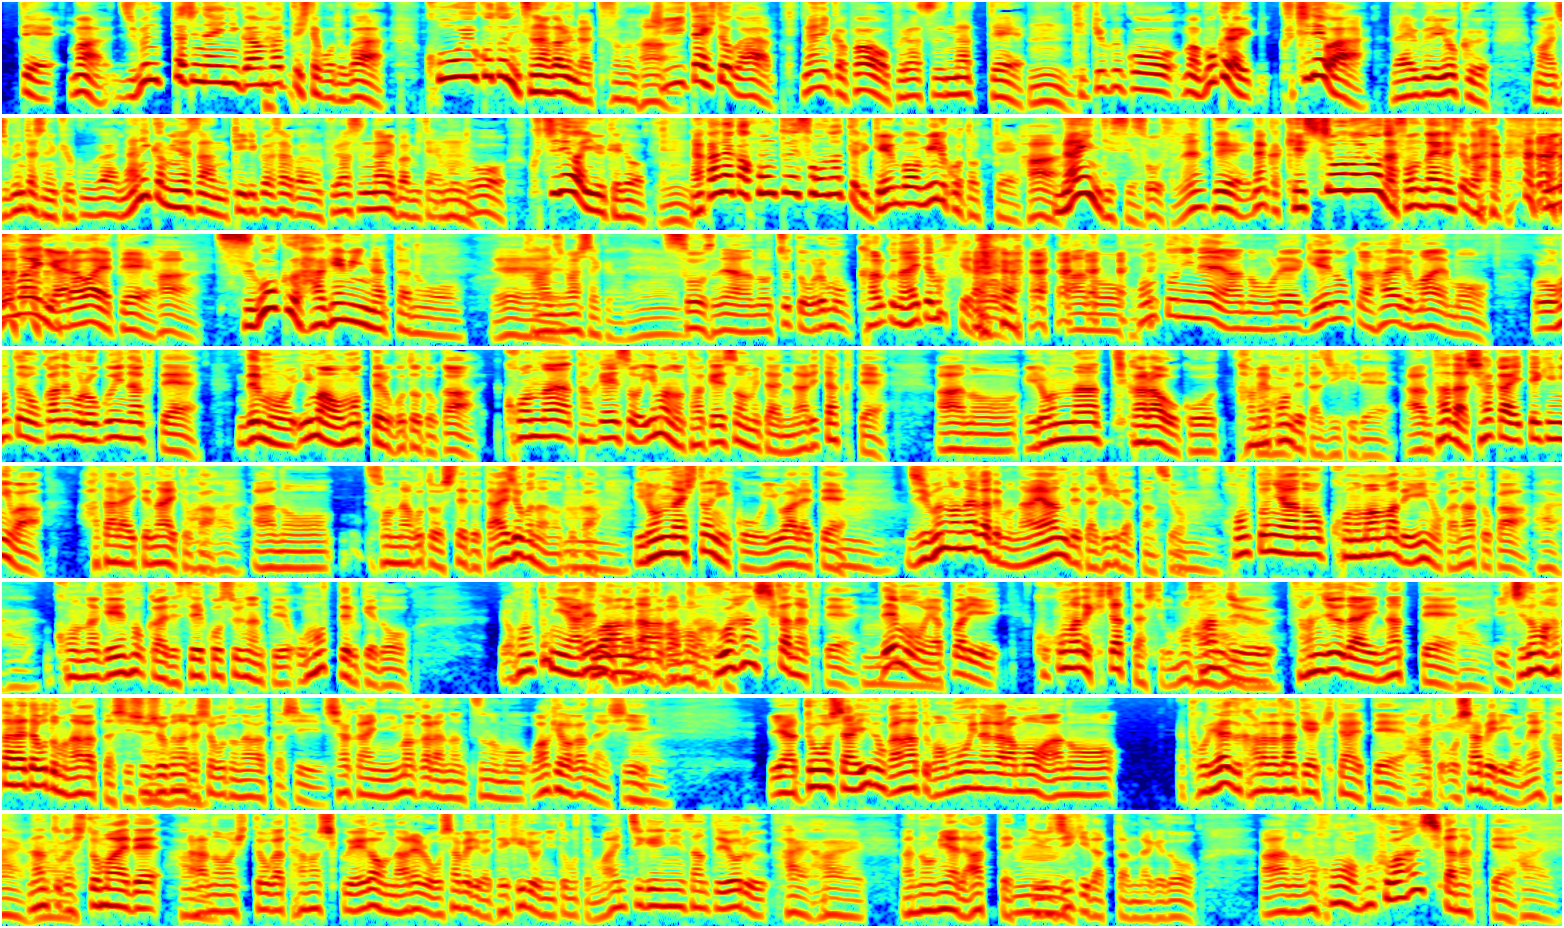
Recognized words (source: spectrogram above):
まあ自分たちなりに頑張ってきたことが こういうことにつながるんだってそのはい聞いた人が何かパワーをプラスになって、うん結局こう、まあ、僕ら口ではライブでよく、まあ、自分たちの曲が何か皆さん聴いてくださる方のプラスになればみたいなことを口では言うけど、うんなかなか本当にそうなってる現場を見ることってはいないんですよ。そうですね。でなんか結晶のような存在の人が 目の前に現れてはい。すごく励みになったのをええ感じましたけどね。そうですね。あのちょっと俺も軽く泣いてますけど あの本当にねあの俺芸能界入る前も俺本当にお金もろくになくてでも今思ってることとかこんな武井壮今の武井壮みたいになりたくてあのいろんな力をこう溜め込んでた時期で、あのただ社会的には働いてないとか、はいはい。あのそんなことをしてて大丈夫なのとか、うん。いろんな人にこう言われて、うん。自分の中でも悩んでた時期だったんですよ。うん。本当にあのこのまんまでいいのかなとかはいはい。こんな芸能界で成功するなんて思ってるけど本当にやれんのかなとかもう不安しかなくて、うん。でもやっぱりここまで来ちゃったしもうはいはい。30、はい30代になって、はい。一度も働いたこともなかったし就職なんかしたことなかったし、社会に今からなんつうのもわけわかんないし、はいいやどうしたらいいのかなとか思いながらもあのとりあえず体だけ鍛えて、はい。あとおしゃべりをね、はいはい。なんとか人前で、はい。あの人が楽しく笑顔になれるおしゃべりができるようにと思って毎日芸人さんと夜はいはい。あ飲み屋で会ってっていう時期だったんだけど、あのもう不安しかなくて、はい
